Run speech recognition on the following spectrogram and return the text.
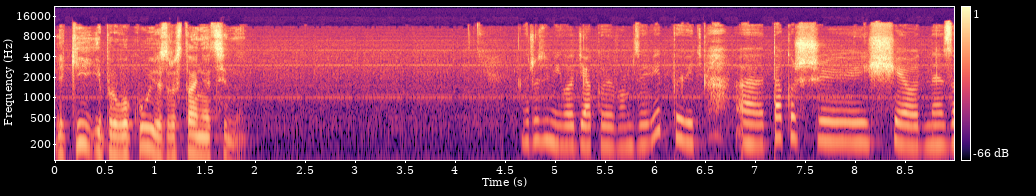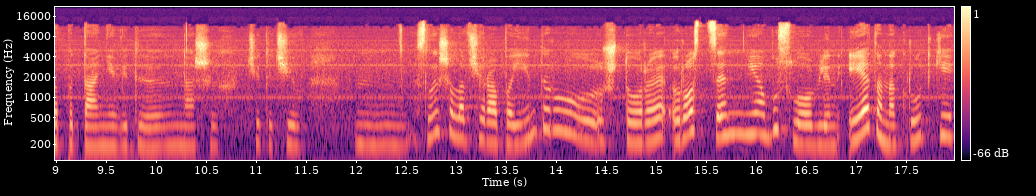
який і провокує зростання ціни. Зрозуміло, дякую вам за відповідь. Е, Також е, ще одне запитання від е, наших читачів. Слышала вчера по Интеру, что рост цен не обусловлен, и это накрутки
